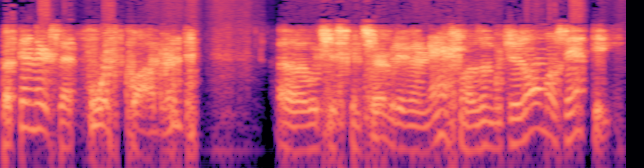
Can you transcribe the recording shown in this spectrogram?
But then there's that fourth quadrant, uh, which is conservative internationalism, which is almost empty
